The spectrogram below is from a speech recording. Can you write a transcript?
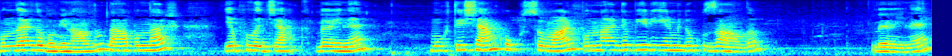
Bunları da bugün aldım. Daha bunlar yapılacak böyle. Muhteşem kokusu var. Bunlar da 1.29 aldım. Böyle.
